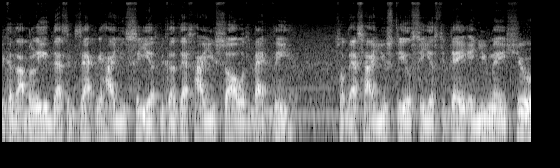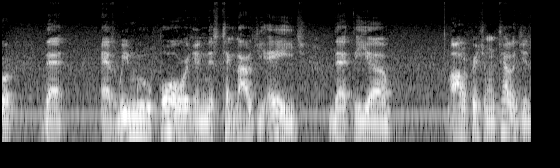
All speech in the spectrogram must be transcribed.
because I believe that's exactly how you see us because that's how you saw us back then. So that's how you still see us today and you made sure that as we move forward in this technology age that the uh, artificial intelligence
